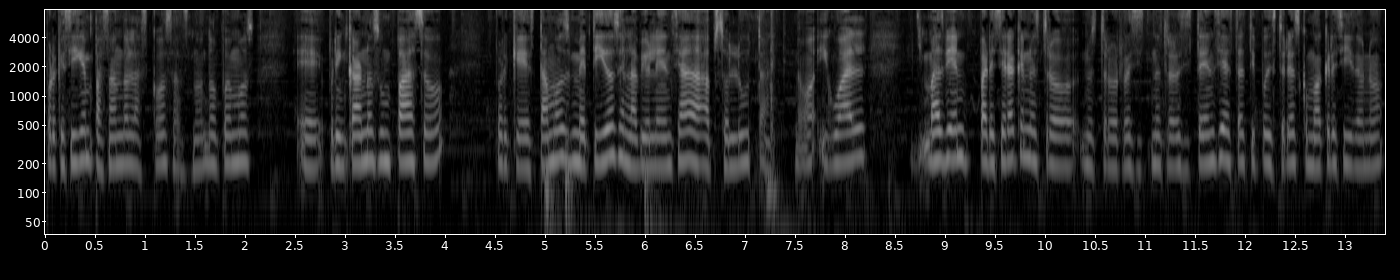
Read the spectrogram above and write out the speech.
porque siguen pasando las cosas, ¿no? No podemos eh, brincarnos un paso porque estamos metidos en la violencia absoluta, ¿no? Igual, más bien pareciera que nuestro, nuestro nuestra resistencia a este tipo de historias como ha crecido, ¿no?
